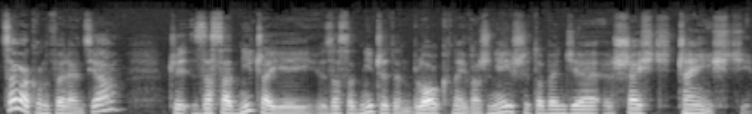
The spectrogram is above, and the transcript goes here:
Cała konferencja, czy zasadnicza jej, zasadniczy ten blok, najważniejszy, to będzie sześć części.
